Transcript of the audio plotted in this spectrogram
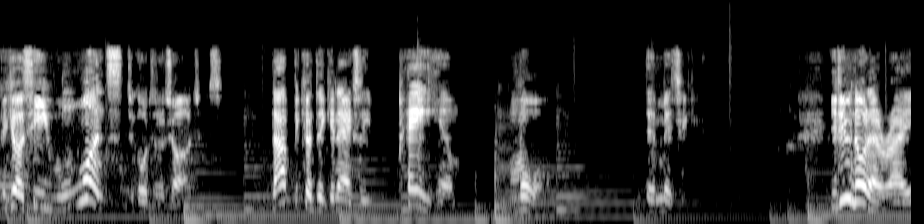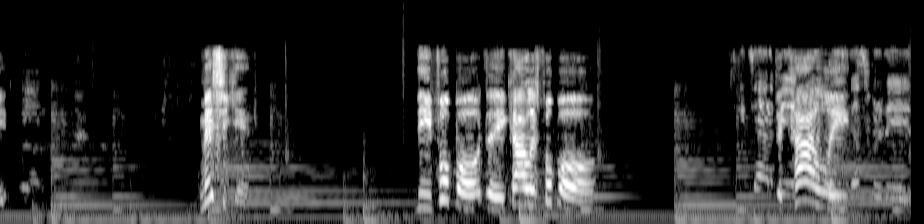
because he wants to go to the Chargers, not because they can actually pay him more than Michigan. You do know that, right? Michigan, the football, the college football, He tired of The college. That's what it is.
